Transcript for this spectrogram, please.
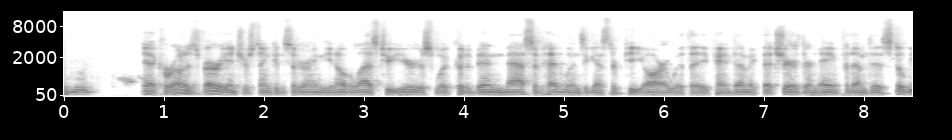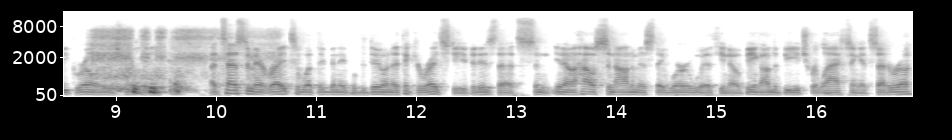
Mm-hmm. Yeah, Corona is very interesting considering you know the last two years what could have been massive headwinds against their PR with a pandemic that shared their name for them to still be growing is really a testament, right, to what they've been able to do. And I think you're right, Steve. It is that you know how synonymous they were with you know being on the beach, relaxing, etc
